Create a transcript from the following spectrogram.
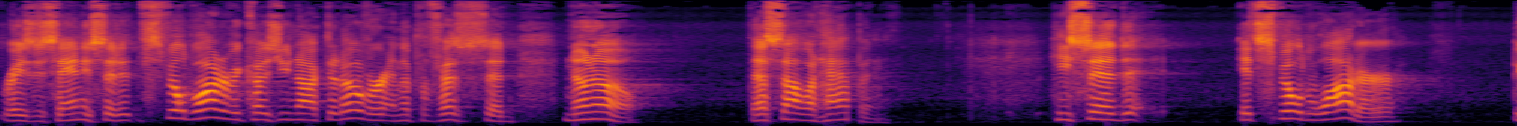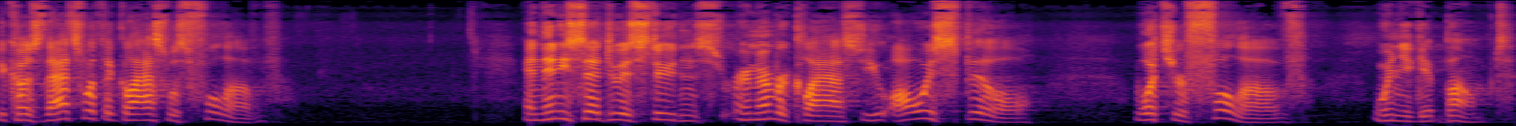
raised his hand. He said, It spilled water because you knocked it over. And the professor said, No, no, that's not what happened. He said, It spilled water because that's what the glass was full of. And then he said to his students, Remember, class, you always spill what you're full of when you get bumped.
